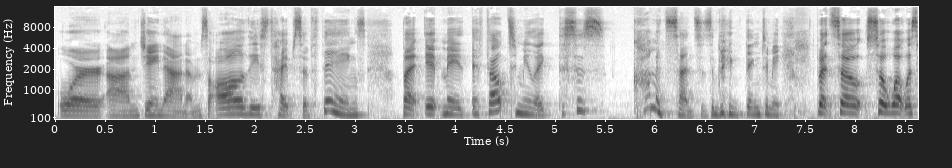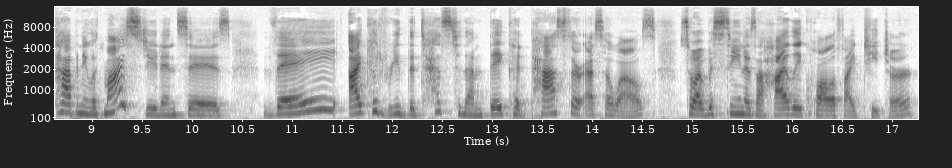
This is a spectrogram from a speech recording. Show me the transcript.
Or um, Jane Addams, all of these types of things. But it made it felt to me like this is common sense is a big thing to me. But so so what was happening with my students is they I could read the test to them. They could pass their SOLs. So I was seen as a highly qualified teacher.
